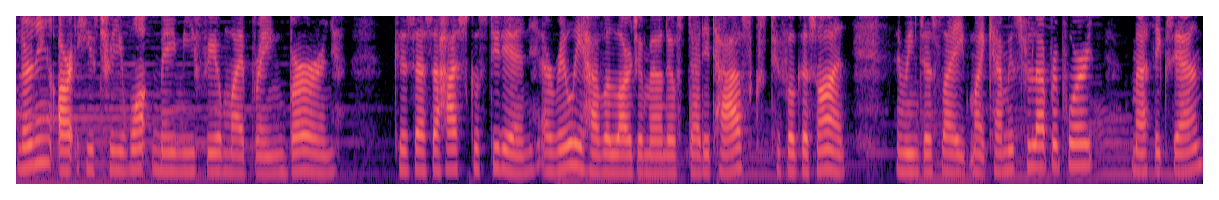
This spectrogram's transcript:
learning art history won't make me feel my brain burn because as a high school student, I really have a large amount of study tasks to focus on. I mean, just like my chemistry lab report, math exam,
